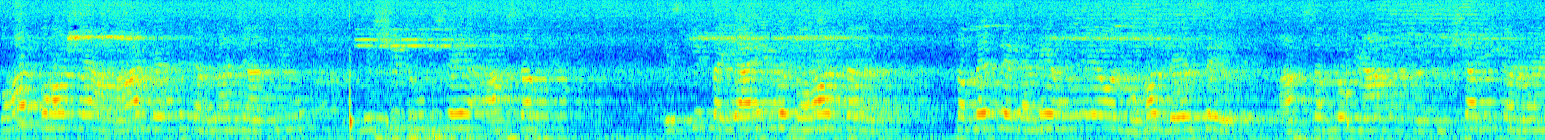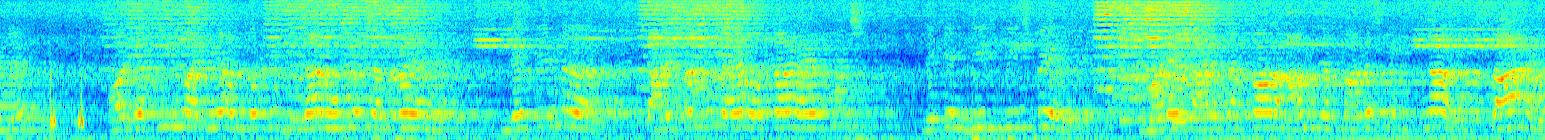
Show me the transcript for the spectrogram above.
बहुत बहुत मैं आभार व्यक्त करना चाहती हूँ निश्चित रूप से आप सब इसकी तैयारी में बहुत समय से लगे होंगे और बहुत देर से आप सब लोग यहाँ पर प्रतीक्षा भी कर रहे हैं और यकीन मानिए हम लोग भी बिना रुके चल रहे हैं लेकिन कार्यक्रम तय होता है कुछ लेकिन बीच हमारे कार्यकर्ता और आम जनमानस में इतना उत्साह है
